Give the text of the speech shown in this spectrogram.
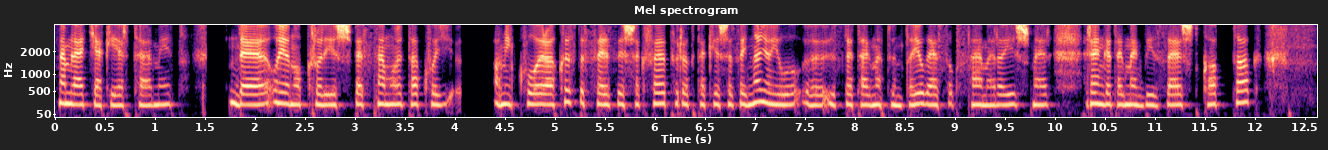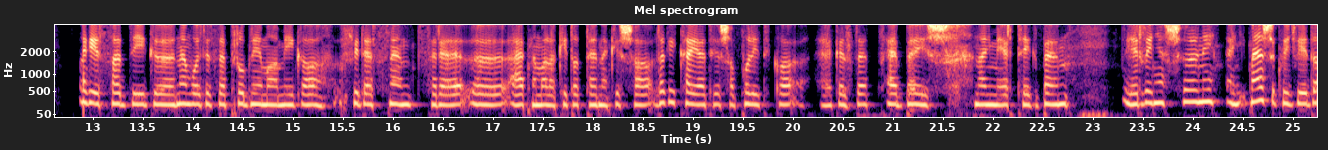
nem látják értelmét. De olyanokról is beszámoltak, hogy amikor a közbeszerzések felpörögtek, és ez egy nagyon jó üzletágnak tűnt a jogászok számára is, mert rengeteg megbízást kaptak, egész addig nem volt ez a probléma, amíg a Fidesz rendszere át nem alakított ennek is a logikáját, és a politika elkezdett ebbe is nagy mértékben érvényesülni. Egy másik ügyvéd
